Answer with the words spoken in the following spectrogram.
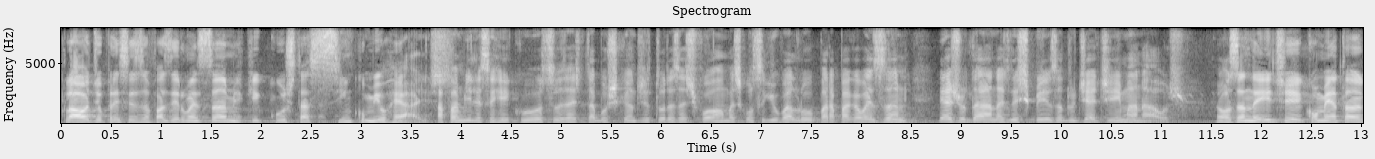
Cláudio precisa fazer um exame que custa 5 mil reais. A família sem recursos está buscando de todas as formas conseguir o valor para pagar o exame e ajudar nas despesas do dia a dia em Manaus. Rosaneide comenta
